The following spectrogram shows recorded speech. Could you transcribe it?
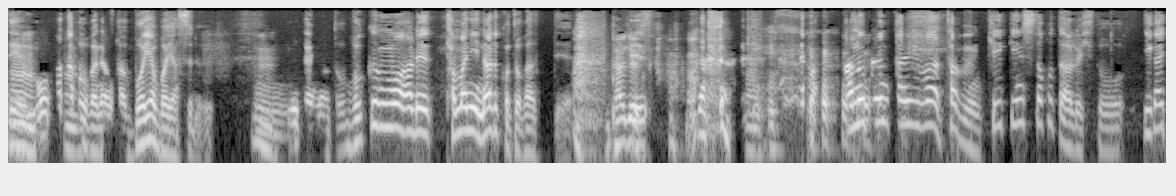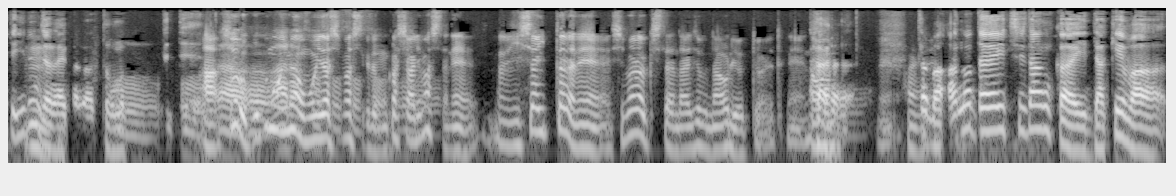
て、うんもう片方がなんかぼやぼやするう。うん。んみたいな音。僕もあれ、たまになることがあって、大丈夫ですか？あの段階は多分経験したことある人、意外といるんじゃないかなと思ってて、うん。あ、そう僕も今思い出しましたけど、そうそうそう昔ありましたね。医者行ったらね、しばらくしたら大丈夫、治るよって言われてね。ね。はい。多分あの第一段階だけは、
